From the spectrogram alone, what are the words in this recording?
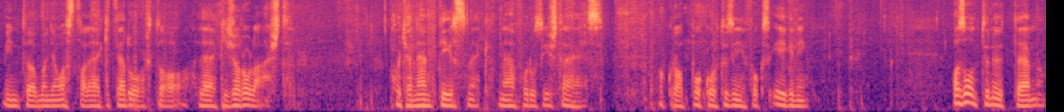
mint mondjam azt a lelki terrort, a lelki zsarolást, hogyha nem térsz meg, nem fordulsz Istenhez, akkor a pokol tüzén fogsz égni. Azon tűnődtem,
